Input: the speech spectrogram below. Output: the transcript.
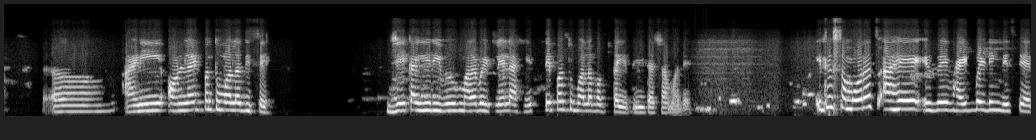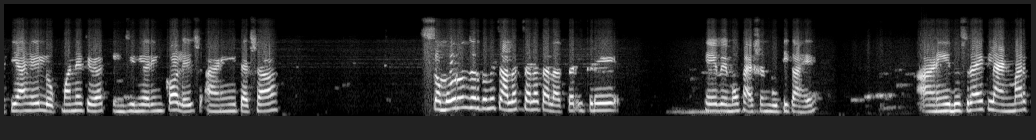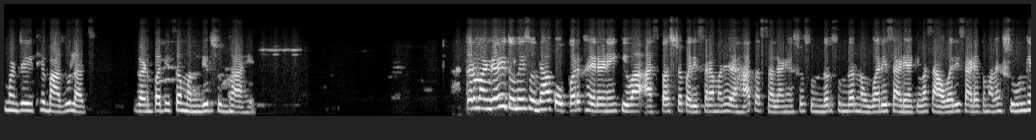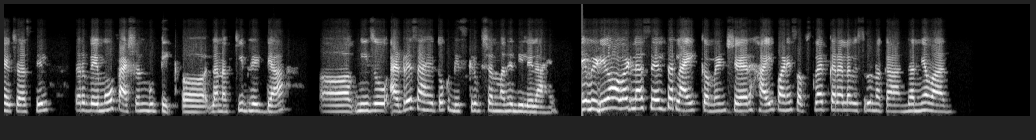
आणि ऑनलाईन पण तुम्हाला दिसेल. जे काही रिव्ह्यू मला भेटलेले आहेत ते पण तुम्हाला बघता येतील त्याच्यामध्ये. इथे समोरच आहे जे व्हाईट बिल्डिंग दिसते ती आहे लोकमान्य टिळक इंजिनिअरिंग कॉलेज आणि त्याच्या समोरून जर तुम्ही चालत चालत आलात तर इकडे हे वेमो फॅशन बुटीक आहे. आणि दुसरा एक लँडमार्क म्हणजे इथे बाजूलाच गणपतीचं मंदिर सुद्धा आहे. तर मंडळी तुम्ही सुद्धा कोपर खैरणे किंवा आसपासच्या परिसरामध्ये राहत असाल आणि अशा सुंदर सुंदर नऊवारी साड्या किंवा सहावारी साड्या तुम्हाला शिवून घ्यायच्या असतील तर वेमो फॅशन बुटीक ला नक्की भेट द्या. मी जो ऍड्रेस आहे तो डिस्क्रिप्शनमध्ये दिलेला आहे. व्हिडिओ आवडला असेल तर लाईक कमेंट शेअर हाईप आणि सबस्क्राईब करायला विसरू नका. धन्यवाद.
